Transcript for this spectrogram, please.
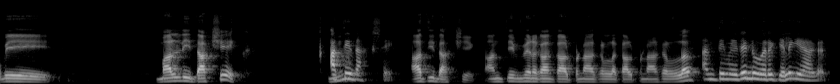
ඔබේ මල්ලි දක්ෂයෙක්. අති දක්ෂේ අති දක්ෂයෙක්. අන්තිම් වෙනකං කල්පනා කරලා කල්පනා කරලා. අන්තිමේට නුවර කියල ගයාගත්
